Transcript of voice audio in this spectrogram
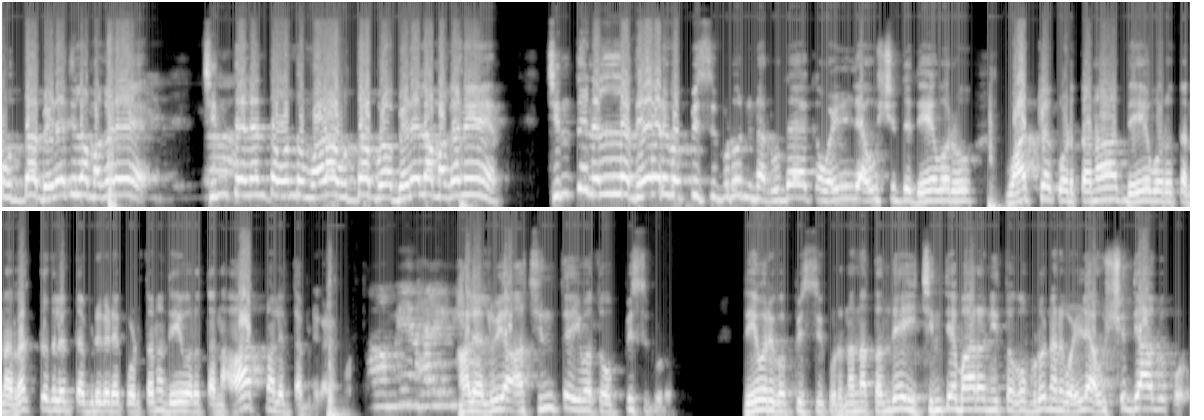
ಉದ್ದ ಬೆಳೆದಿಲ್ಲ ಮಗಳೇ. ಚಿಂತೆಲಿಂತ ಒಂದು ಮೊಳ ಉದ್ದ ಬೆಳೆಲ್ಲ ಮಗನೇ. ಚಿಂತೆನೆಲ್ಲ ದೇವರಿಗೆ ಒಪ್ಪಿಸಿಬಿಡು. ನಿನ್ನ ಹೃದಯಕ್ಕೆ ಒಳ್ಳೆ ಔಷಧ ದೇವರು ವಾಕ್ಯ ಕೊಡ್ತಾನ. ದೇವರು ತನ್ನ ರಕ್ತದಲ್ಲಿಂತ ಬಿಡುಗಡೆ ಕೊಡ್ತಾನ. ದೇವರು ತನ್ನ ಆತ್ಮಲಿಂತ ಬಿಡುಗಡೆ ಕೊಡ್ತಾನ. ಅಲ್ಲೂ ಹಲ್ಲೆಲೂಯಾ ಆ ಚಿಂತೆ ಇವತ್ತು ಒಪ್ಪಿಸಿಬಿಡು. ದೇವರಿಗೆ ಒಪ್ಪಿಸಿ ಕೊಡು ನನ್ನ ತಂದೆ ಈ ಚಿಂತೆ ಭಾರ ನೀ ತಗೊಬಿಡು ನನಗೆ ಒಳ್ಳೆ ಔಷಧ ಆಗು ಕೊಡು.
